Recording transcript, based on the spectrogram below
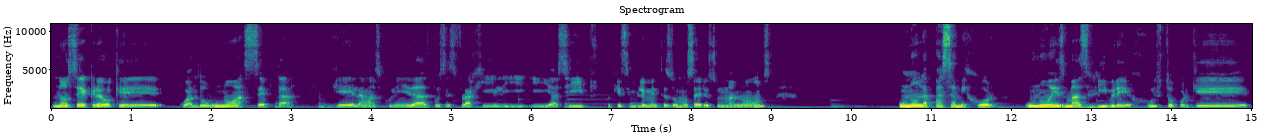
no sé, creo que cuando uno acepta que la masculinidad pues es frágil y, así, pues, porque simplemente somos seres humanos, uno la pasa mejor, uno es más libre, justo porque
